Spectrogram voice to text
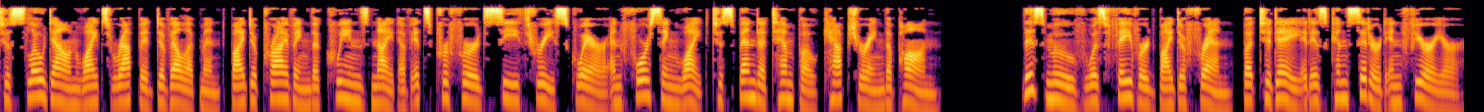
to slow down White's rapid development by depriving the Queen's knight of its preferred c3 square and forcing White to spend a tempo capturing the pawn. This move was favored by Dufresne, but today it is considered inferior.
